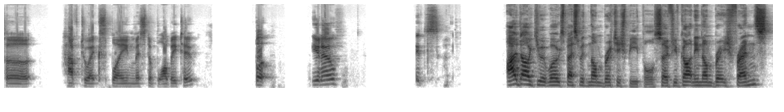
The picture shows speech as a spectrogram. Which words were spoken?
to have to explain Mr. Blobby to. But, you know, it's I'd argue it works best with non-British people. So if you've got any non-British friends,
